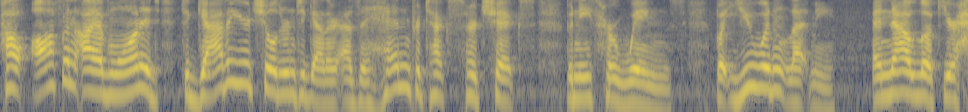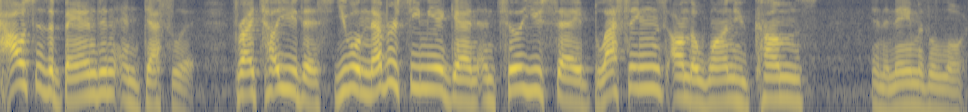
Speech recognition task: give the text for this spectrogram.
How often I have wanted to gather your children together as a hen protects her chicks beneath her wings, but you wouldn't let me. And now look, your house is abandoned and desolate. For I tell you this, you will never see me again until you say, Blessings on the one who comes in the name of the Lord.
